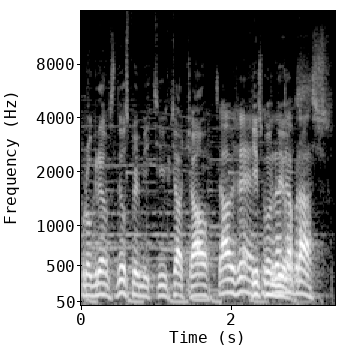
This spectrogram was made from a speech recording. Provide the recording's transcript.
programa, se Deus permitir. Tchau, tchau. Tchau, gente. Fique um grande Deus. abraço.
